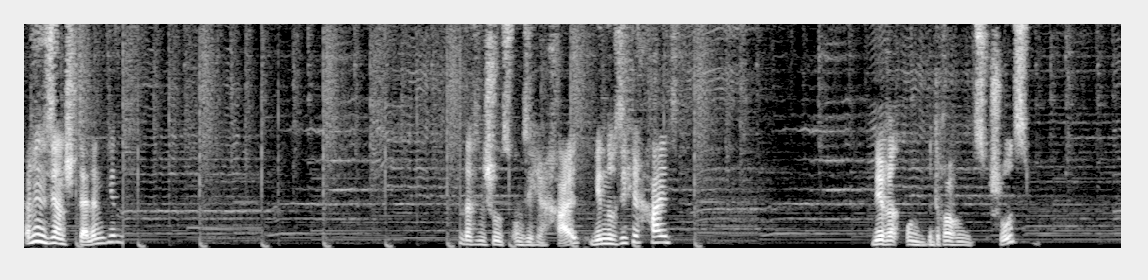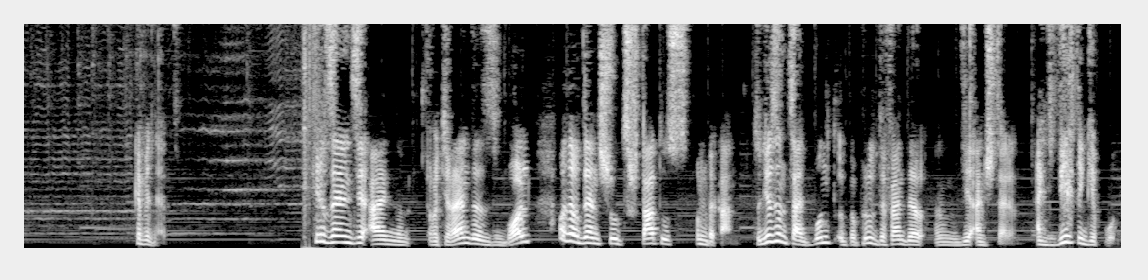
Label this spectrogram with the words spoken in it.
Öffnen Sie Einstellungen, Datenschutz und Sicherheit, Windows-Sicherheit, Viren- und Bedrohungsschutz, Kabinett. Hier sehen Sie ein rotierendes Symbol oder den Schutzstatus unbekannt. Zu diesem Zeitpunkt überprüft Defender die Einstellung. Ein wichtiger Punkt.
